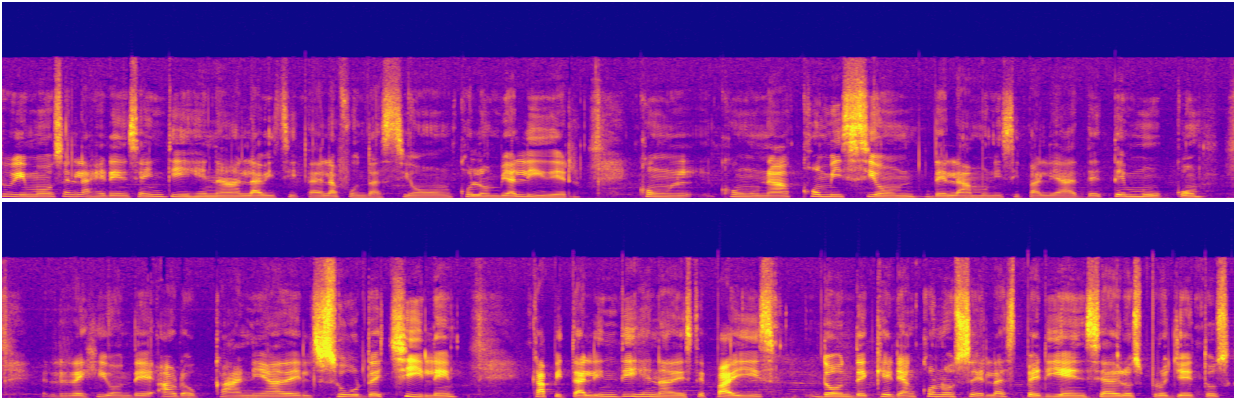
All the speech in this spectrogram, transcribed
Tuvimos en la gerencia indígena la visita de la Fundación Colombia Líder con, con, una comisión de la Municipalidad de Temuco, región de Araucania del sur de Chile, capital indígena de este país, donde querían conocer la experiencia de los proyectos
